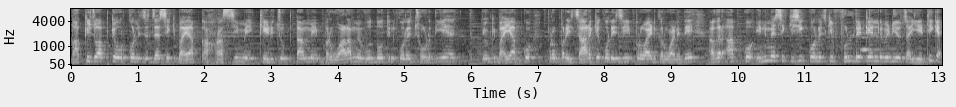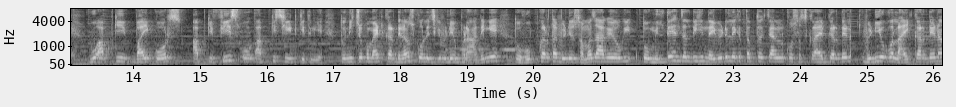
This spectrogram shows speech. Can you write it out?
बाकी जो आपके और कॉलेज जैसे कि भाई आपका हांसी में खेड़ी चुपटा में, बरवाड़ा में वो दो तीन कॉलेज छोड़ दिए हैं, क्योंकि भाई आपको प्रॉपर हिसार के कॉलेज ही प्रोवाइड करवाने थे। अगर आपको इनमें से किसी कॉलेज की फुल डिटेल्ड वीडियो चाहिए, ठीक है, वो आपकी बाई कोर्स आपकी फ़ीस और आपकी सीट कितनी है तो नीचे कमेंट कर देना, उस कॉलेज की वीडियो बना देंगे। तो होप करता वीडियो समझ आ गई होगी। तो मिलते हैं जल्दी ही नई वीडियो लेकर तब तक चैनल को सब्सक्राइब कर देना वीडियो को लाइक कर देना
